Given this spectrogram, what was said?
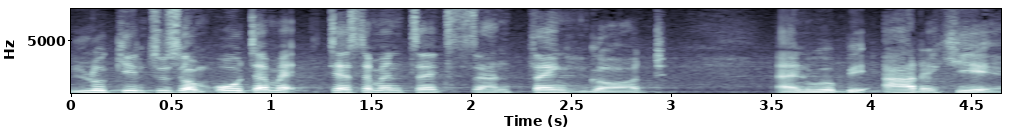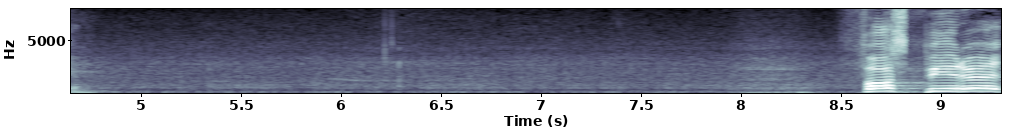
look into some Old Testament texts and thank God, and we'll be out of here. First Peter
